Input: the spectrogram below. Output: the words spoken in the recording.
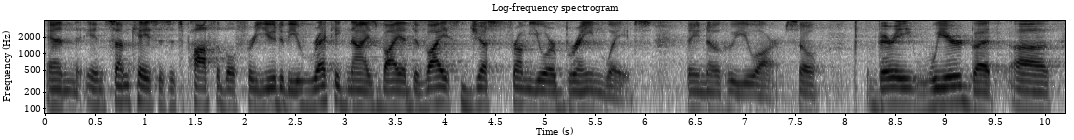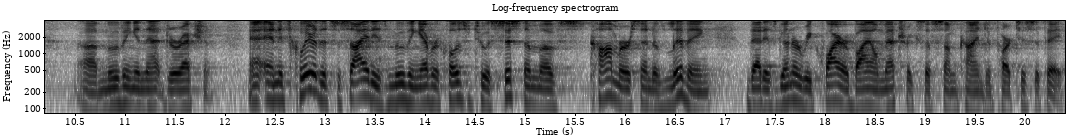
And in some cases, it's possible for you to be recognized by a device just from your brain waves they know who you are. So, very weird, but uh, uh, moving in that direction. And, and it's clear that society is moving ever closer to a system of commerce and of living that is going to require biometrics of some kind to participate.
